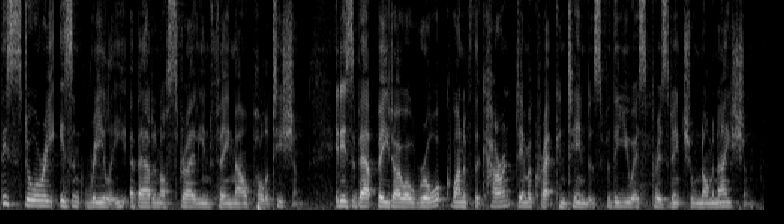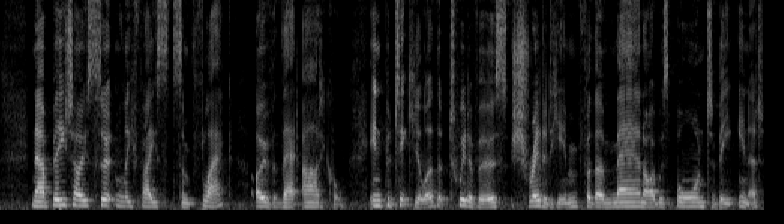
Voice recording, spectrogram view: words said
this story isn't really about an Australian female politician. It is about Beto O'Rourke, one of the current Democrat contenders for the US presidential nomination. Now, Beto certainly faced some flack over that article. In particular, the Twitterverse shredded him for the man I was born to be in it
